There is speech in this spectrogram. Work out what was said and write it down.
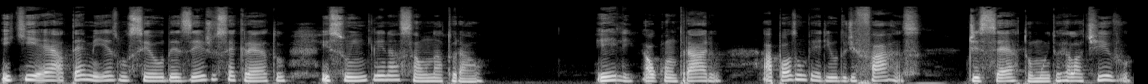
e que é até mesmo seu desejo secreto e sua inclinação natural. Ele, ao contrário, após um período de farras, de certo muito relativo,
